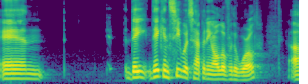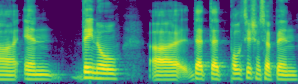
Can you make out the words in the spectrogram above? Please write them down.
And they, they can see what's happening all over the world. Uh, and they know uh, that, that politicians have been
